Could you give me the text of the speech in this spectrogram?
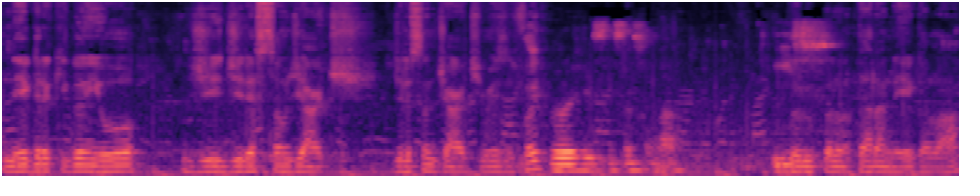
negra que ganhou de direção de arte. Direção de arte mesmo, foi? Foi sensacional. Isso. Pelo Terra Negra lá.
